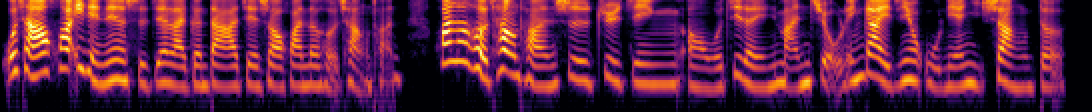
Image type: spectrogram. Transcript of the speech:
我想要花一点点的时间来跟大家介绍欢乐合唱团。欢乐合唱团是距今哦、呃，我记得已经蛮久了，应该已经有五年以上的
